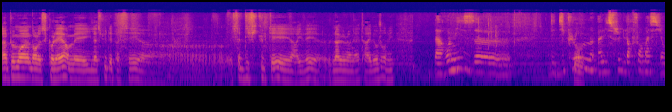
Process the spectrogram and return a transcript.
un peu moins dans le scolaire, mais il a su dépasser euh, cette difficulté et arriver euh, là où il en est arrivé aujourd'hui. La remise euh, des diplômes à l'issue de leur formation.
